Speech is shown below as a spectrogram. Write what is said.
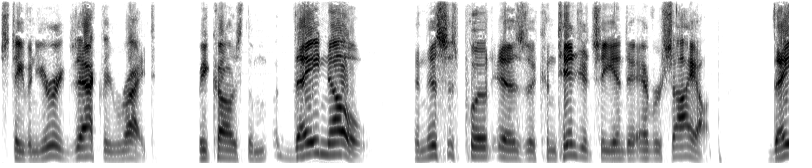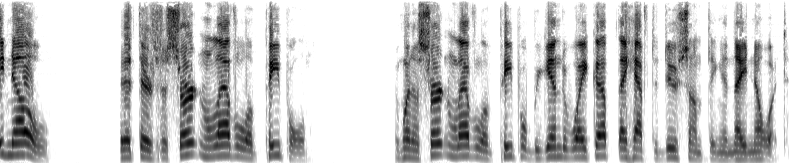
Stephen, you're exactly right because the they know, and this is put as a contingency into every psyop. They know that there's a certain level of people when a certain level of people begin to wake up they have to do something and they know it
